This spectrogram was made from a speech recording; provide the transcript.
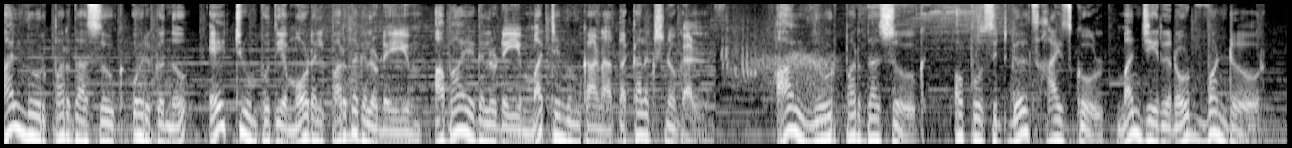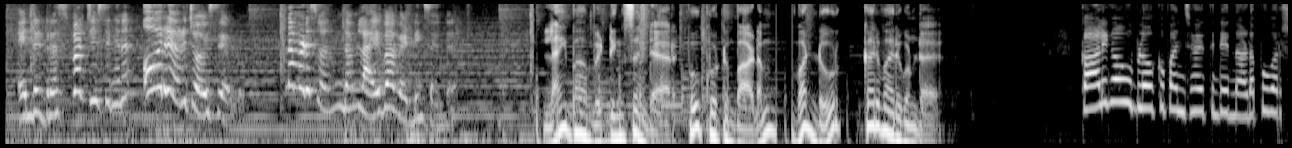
ആൽനൂർ പർദ സൂഖ് ഒരുക്കുന്നു ഏറ്റവും പുതിയ മോഡൽ പർദകളുടെയും അപായകളുടെയും മറ്റെങ്ങും കാണാത്ത കളക്ഷനുകൾ. ആൽനൂർ പർദ സൂഖ് opposite girls high school Manjeri road Wandoor. എന്റെ ഡ്രസ് പർച്ചേസിംഗിന് ഒരേ ഒരു ചോയ്സേ ഉള്ളൂ. നമ്മുടെ സ്വന്തം Laiba wedding centre. Laiba wedding centre Pookkottumpadam Wandoor Karuvarakundu. Kalikavu block പഞ്ചായത്തിന്റെ നടപ്പുവർഷ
